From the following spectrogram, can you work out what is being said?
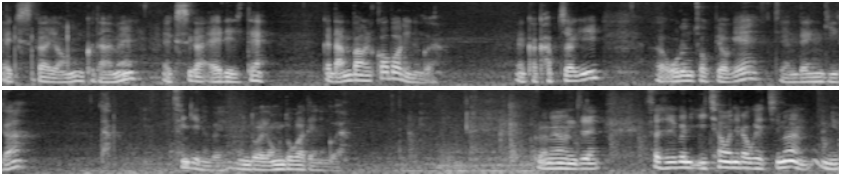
x가 0, 그 다음에 x가 l일 때 그러니까 난방을 꺼버리는 거야. 그러니까 갑자기 어, 오른쪽 벽에 이제 냉기가 딱 생기는 거예요. 온도가 0도가 되는 거야. 그러면 이제 사실 이건 2차원이라고 했지만 이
